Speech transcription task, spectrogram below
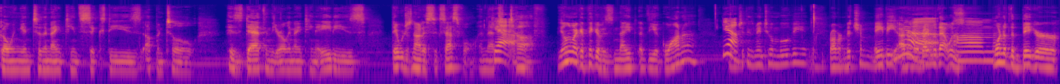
going into the 1960s up until his death in the early 1980s, they were just not as successful, and that's Yeah. tough. The only one I can think of is Night of the Iguana. Yeah. which I think into a movie. Robert Mitchum, maybe I don't know. But I know that was um, one of the bigger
